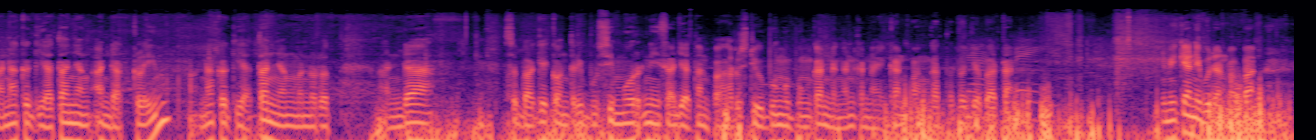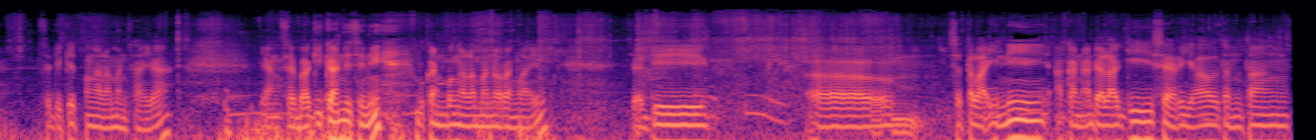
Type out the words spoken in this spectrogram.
Mana kegiatan yang Anda klaim, mana kegiatan yang menurut Anda sebagai kontribusi murni saja tanpa harus dihubung-hubungkan dengan kenaikan pangkat atau jabatan. Demikian Ibu dan Bapak sedikit pengalaman saya yang saya bagikan di sini, bukan pengalaman orang lain. Jadi um, setelah ini akan ada lagi serial tentang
